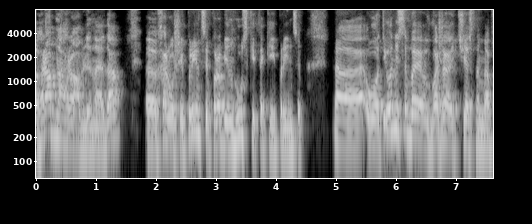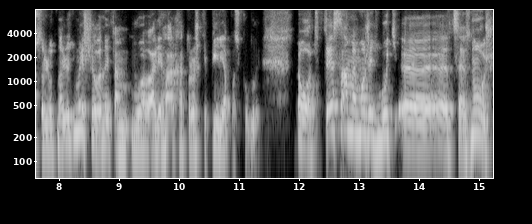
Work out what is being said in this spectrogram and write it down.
граб награблене, да, е, хороший принцип, Робінгузький такий принцип. От, і вони себе вважають чесними абсолютно людьми, що вони там в олігарха трошки пір'я поскубли. От, те саме може бути це. Знову ж,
